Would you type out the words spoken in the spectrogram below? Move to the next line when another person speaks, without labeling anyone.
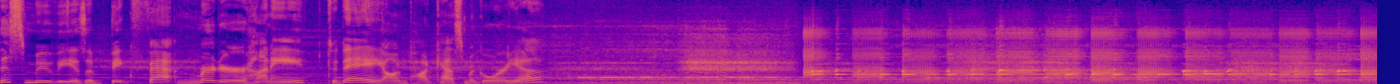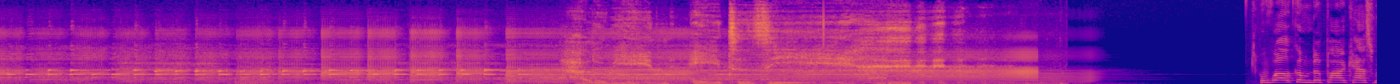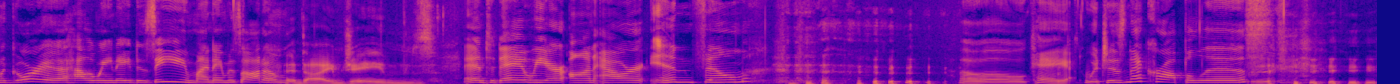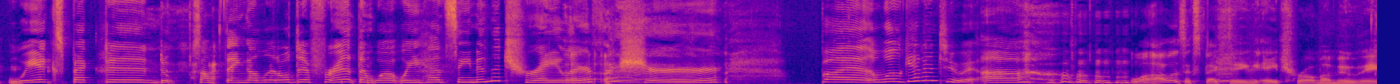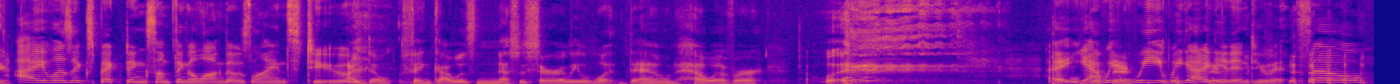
This movie is a big fat murder, honey. Today on Podcast Magoria. Welcome to Podcast Magoria, Halloween A to Z. My name is Autumn,
And I'm James.
and today we are on our in film. okay, which is Necropolis. we expected something a little different than what we had seen in the trailer for sure. But we'll get into it. Um,
Well, I was expecting a trauma movie.
I was expecting something along those lines too.
I don't think I was necessarily let down, however.
Uh, yeah,
get
we,
there.
we we gotta
there.
get into it. So,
